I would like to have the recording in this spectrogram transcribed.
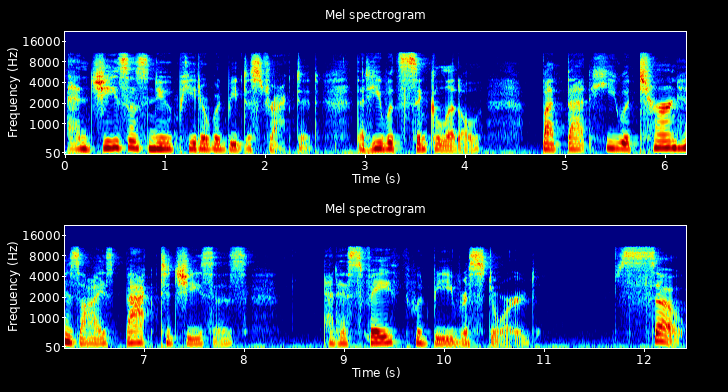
And Jesus knew Peter would be distracted, that he would sink a little, but that he would turn his eyes back to Jesus and his faith would be restored. So,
